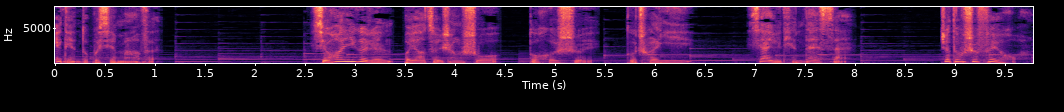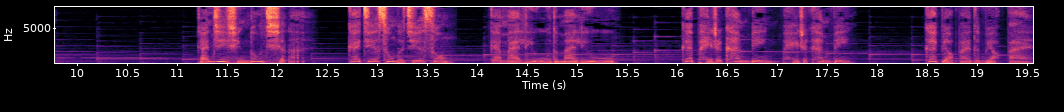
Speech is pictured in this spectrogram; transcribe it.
一点都不嫌麻烦。喜欢一个人，不要嘴上说多喝水、多穿衣，下雨天带伞。”这都是废话，赶紧行动起来！该接送的接送，该买礼物的买礼物，该陪着看病陪着看病，该表白的表白。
